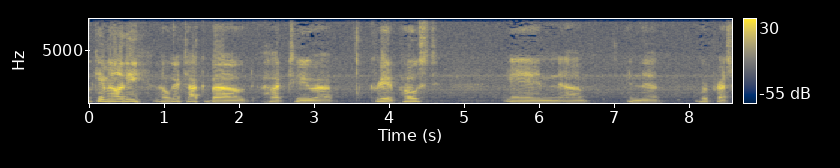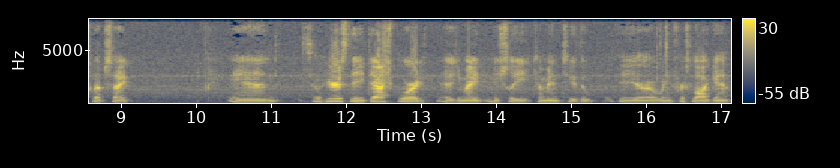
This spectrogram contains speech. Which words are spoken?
Okay, Melody, uh, we're going to talk about how to uh, create a post in um, in the WordPress website. And so here's the dashboard as you might initially come into the the uh, when you first log in.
